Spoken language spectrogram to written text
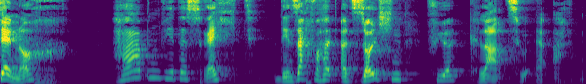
Dennoch haben wir das Recht, den Sachverhalt als solchen für klar zu erachten.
